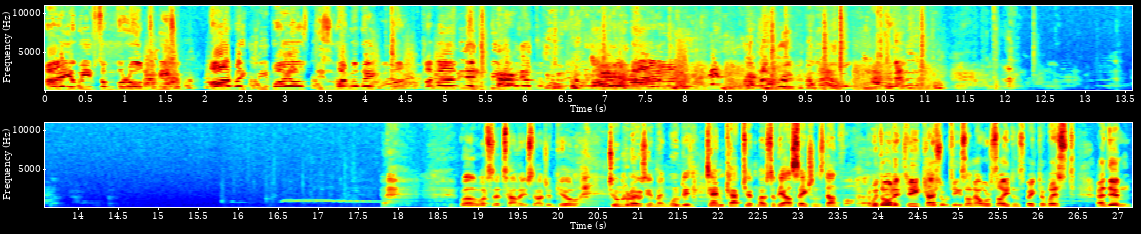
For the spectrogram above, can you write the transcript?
Aye, and we've some of our own to meet him. All right, me boys. This is what we're waiting for. Come on, let's be having at the... Well, what's the tally, Sergeant Gill? Two Corrosian men wounded, ten captured, most of the Alsatians done for. With only three casualties on our side, Inspector West, and them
